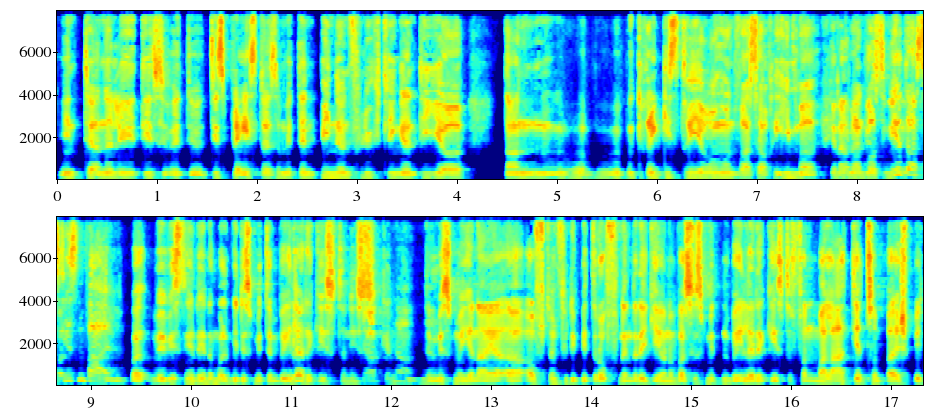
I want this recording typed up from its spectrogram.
internally displaced, also mit den Binnenflüchtlingen, die ja dann Registrierung und was auch immer. Genau, ich meine, was wird ja aus mal, diesen Wahlen? Wir wissen ja nicht einmal, wie das mit den Wählerregistern ist. Ja, genau. Ja. Da müssen wir ja neu äh, aufstellen für die betroffenen Regionen. Was ist mit dem Wählerregister von Malatya zum Beispiel,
